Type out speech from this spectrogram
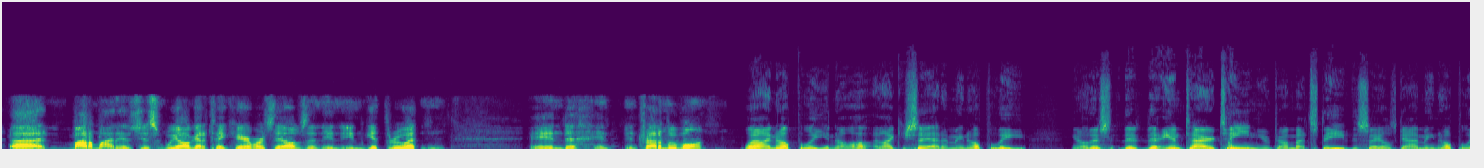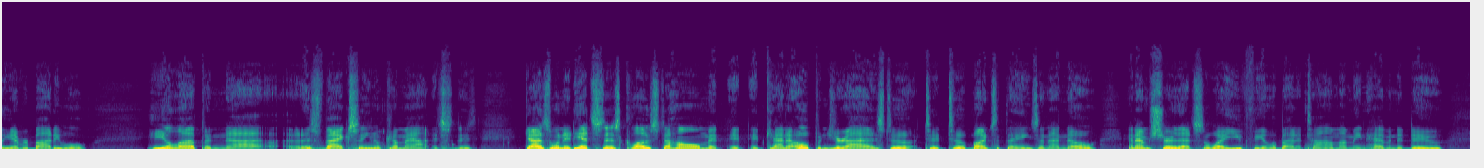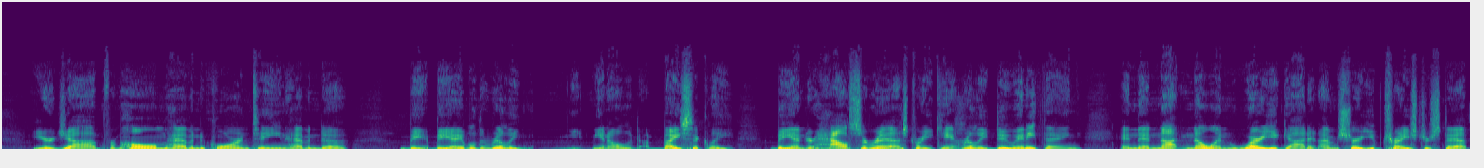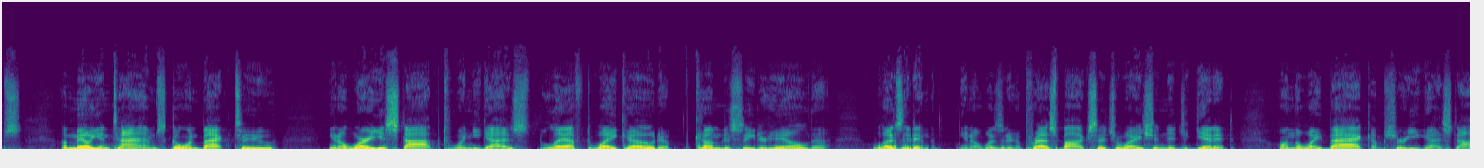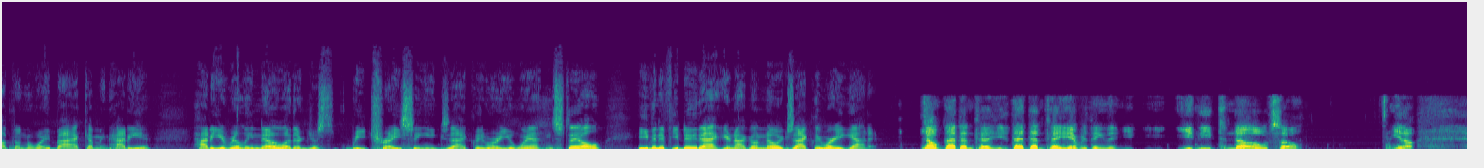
uh, bottom line is just we all got to take care of ourselves and, and, and get through it and and, uh, and and try to move on. Well, and hopefully, you know, like you said, I mean, hopefully, you know this the, the entire team. You were talking about Steve, the sales guy. I mean, hopefully everybody will heal up and uh, this vaccine will come out. It's, it's, guys when it hits this close to home, it it, it kind of opens your eyes to, to to a bunch of things. And I know, and I'm sure that's the way you feel about it, Tom. I mean, having to do your job from home, having to quarantine, having to be be able to really, you know, basically be under house arrest where you can't really do anything and then not knowing where you got it. I'm sure you've traced your steps a million times going back to, you know, where you stopped when you guys left Waco to come to Cedar Hill. To was it in the, you know, was it in a press box situation? Did you get it on the way back? I'm sure you guys stopped on the way back. I mean, how do you how do you really know other than just retracing exactly where you went? And still, even if you do that, you're not going to know exactly where you got it. Nope, that doesn't tell you. That doesn't tell you everything that you, you need to know. So, you know,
